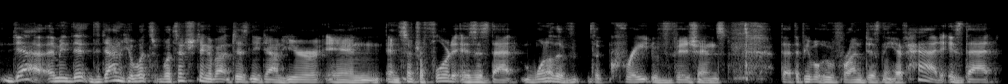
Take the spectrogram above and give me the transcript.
yeah, I mean, the, the down here. What's what's interesting about Disney down here in in Central Florida is is that one of the the great visions that the people who've run Disney have had is that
